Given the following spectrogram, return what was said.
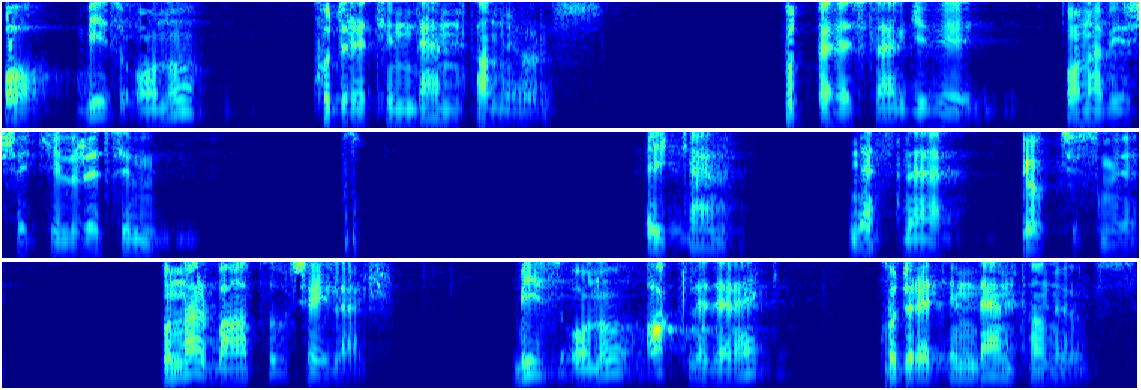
O. Biz onu kudretinden tanıyoruz. Putperestler gibi ona bir şekil, resim, heykel, nesne, gök cismi. Bunlar batıl şeyler. Biz onu aklederek kudretinden tanıyoruz.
